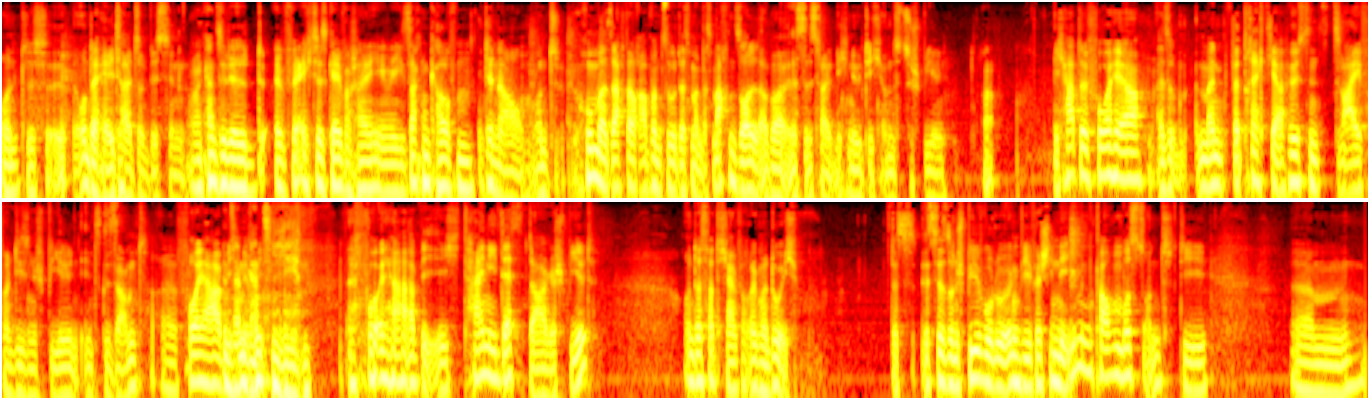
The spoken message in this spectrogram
Und es äh, unterhält halt so ein bisschen. Dann kannst du dir für echtes Geld wahrscheinlich irgendwelche Sachen kaufen. Genau. Und Hummer sagt auch ab und zu, dass man das machen soll, aber es ist halt nicht nötig, um es zu spielen. Ja. Ich hatte vorher, also man verträgt ja höchstens zwei von diesen Spielen insgesamt. Äh, vorher habe In ich seinem nämlich, ganzen Leben. vorher habe ich Tiny Death Star gespielt und das hatte ich einfach irgendwann durch. Das ist ja so ein Spiel, wo du irgendwie verschiedene Ebenen kaufen musst und die ähm,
